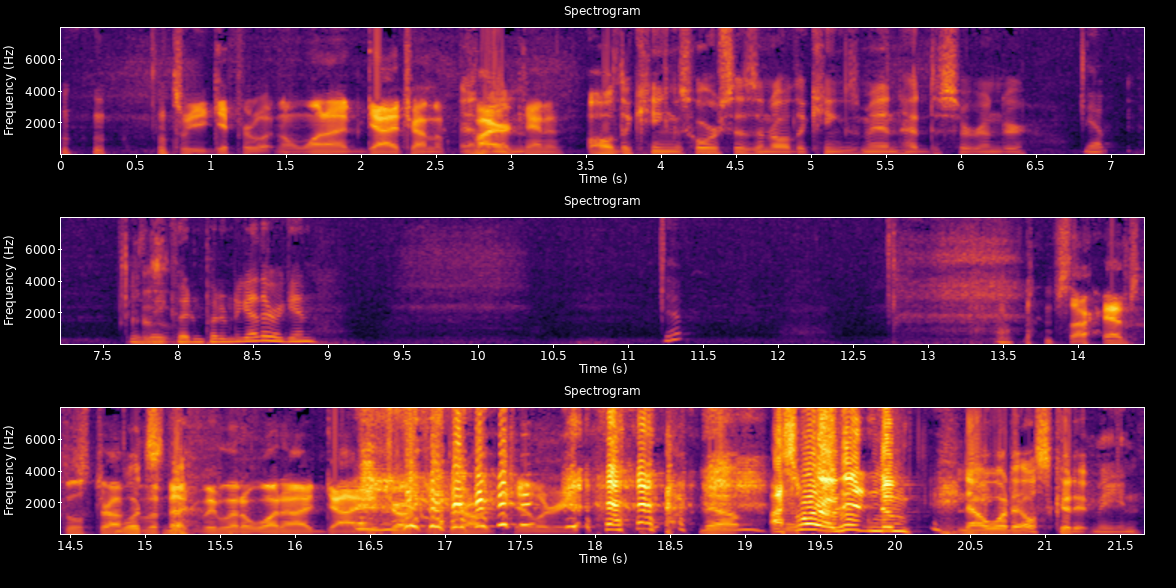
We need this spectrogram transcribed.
That's what you get for letting a one-eyed guy trying to And fire a cannon. All the king's horses and all the king's men had to surrender. Yep, Because they couldn't put them together again. Yep. I'm sorry, I'm still struck What's with the fact that they let a one-eyed guy in charge of their artillery. Now, I swear I'm hitting them. now, what else could it mean?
